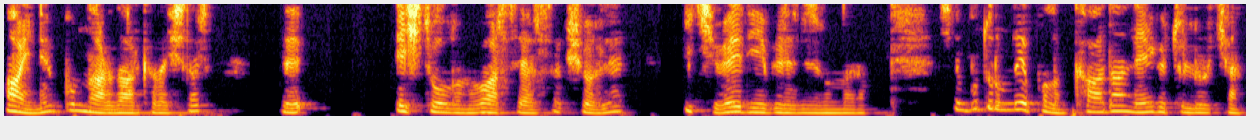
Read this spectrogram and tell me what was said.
aynı. Bunlar da arkadaşlar e, eşit olduğunu varsayarsak şöyle 2V diyebiliriz biz bunlara. Şimdi bu durumda yapalım. K'dan L'ye götürülürken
